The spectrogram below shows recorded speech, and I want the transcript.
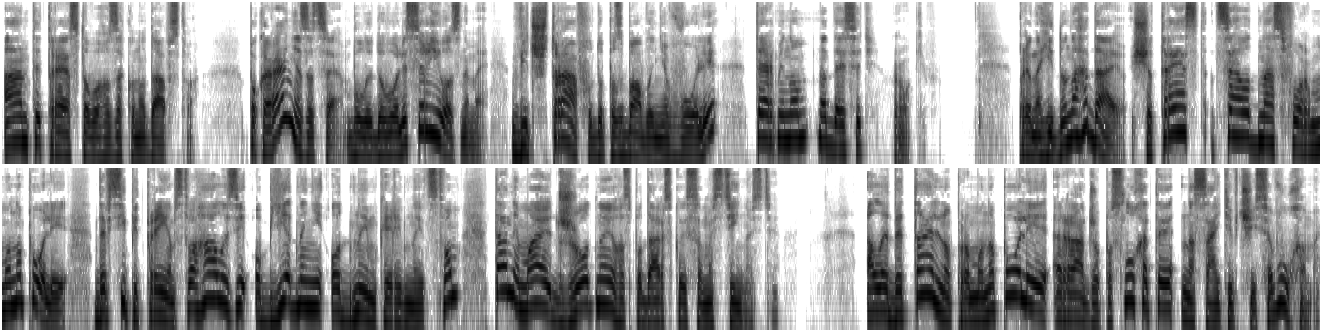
антитрестового законодавства. Покарання за це були доволі серйозними від штрафу до позбавлення волі терміном на 10 років. Принагідно нагадаю, що трест це одна з форм монополії, де всі підприємства галузі об'єднані одним керівництвом та не мають жодної господарської самостійності. Але детально про монополії раджу послухати на сайті Вчися вухами.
